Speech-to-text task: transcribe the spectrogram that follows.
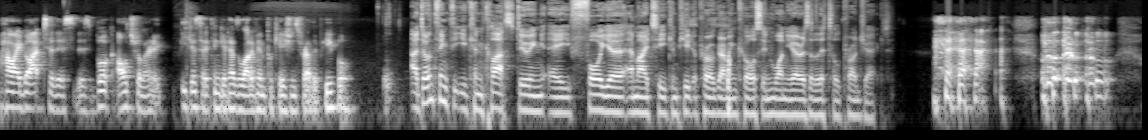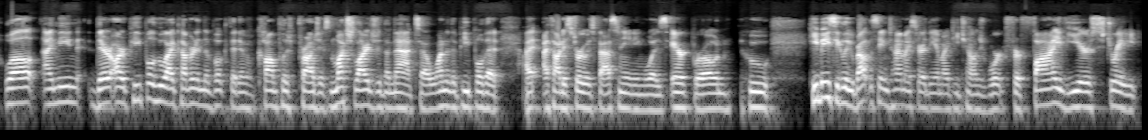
how I got to this, this book, Ultra Learning because I think it has a lot of implications for other people. I don't think that you can class doing a four year MIT computer programming course in one year as a little project. well, I mean, there are people who I covered in the book that have accomplished projects much larger than that. Uh, one of the people that I, I, thought his story was fascinating was Eric Barone, who he basically, about the same time I started the MIT Challenge, worked for five years straight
